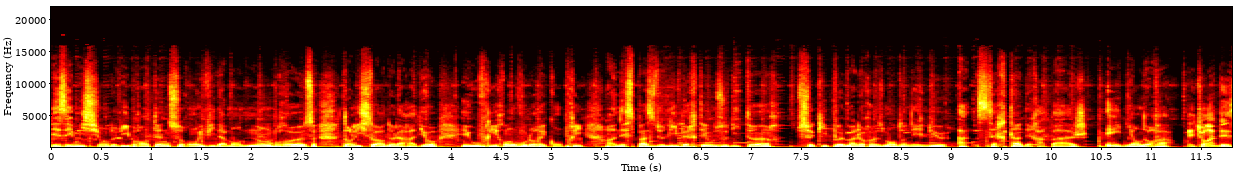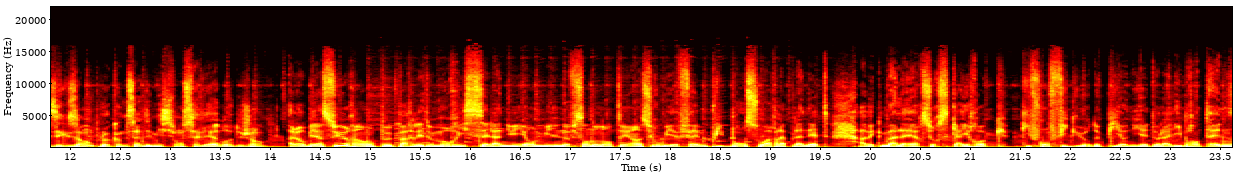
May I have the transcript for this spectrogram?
Les émissions de libre antenne seront évidemment nombreuses dans l'histoire de la radio et ouvriront, vous l'aurez compris, un espace de liberté aux auditeurs, ce qui peut malheureusement donner lieu à certains dérapages, et il y en aura. Et tu auras des exemples comme ça d'émissions célèbres du genre? Alors bien sûr, hein, on peut parler de Maurice c'est la nuit en 1991 sur WFM, puis Bonsoir la planète avec Mahler sur Skyrock, qui font figure de pionniers de la libre antenne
